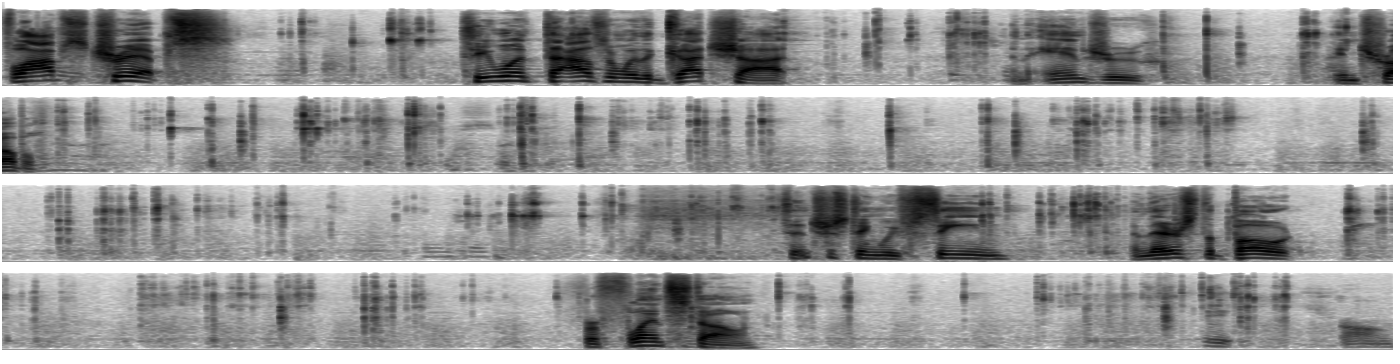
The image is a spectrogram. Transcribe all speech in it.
Flops trips. T1000 with a gut shot. And Andrew in trouble. It's interesting we've seen, and there's the boat for Flintstone. Eight. Strong.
